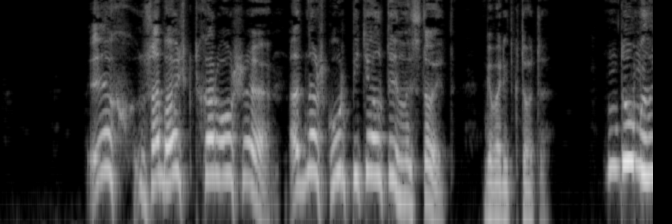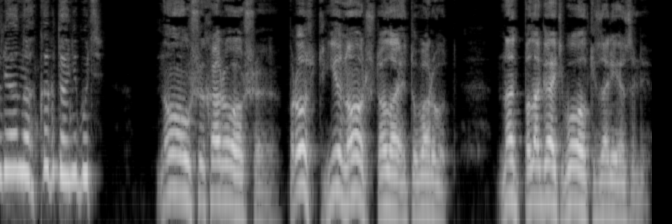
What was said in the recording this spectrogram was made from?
— Эх, собачка-то хорошая, одна шкур пятиалтынной стоит, — говорит кто-то. — Думал ли она когда-нибудь? — Ну уж и хорошая, просто енот, что лает у ворот. Надо полагать, волки зарезали.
